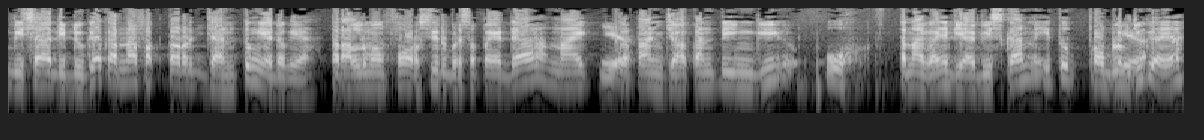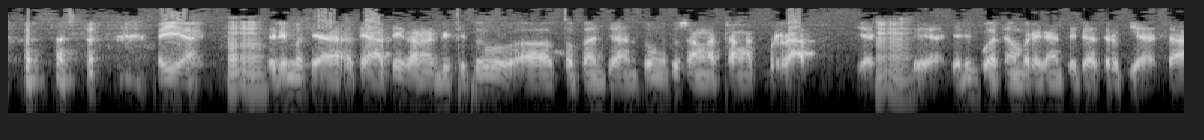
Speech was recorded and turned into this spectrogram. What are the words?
bisa diduga karena faktor jantung ya dok ya terlalu memforsir bersepeda naik yeah. ke tanjakan tinggi uh tenaganya dihabiskan itu problem yeah. juga ya iya mm-hmm. jadi mesti hati-hati karena di situ uh, beban jantung itu sangat-sangat berat ya mm-hmm. gitu ya jadi buat yang mereka yang tidak terbiasa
